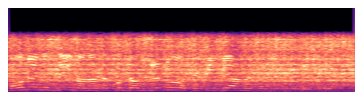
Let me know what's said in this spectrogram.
Та воно й не дивно на таку довжину, такий діаметр невеликий.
